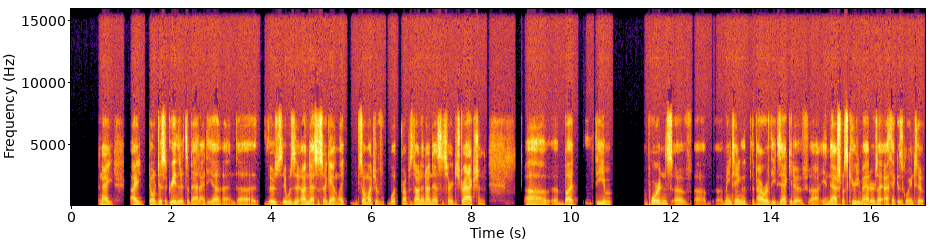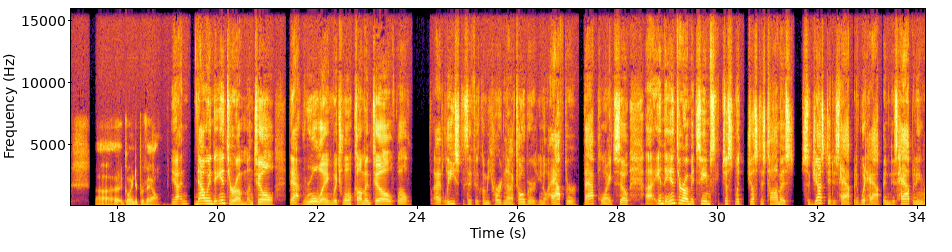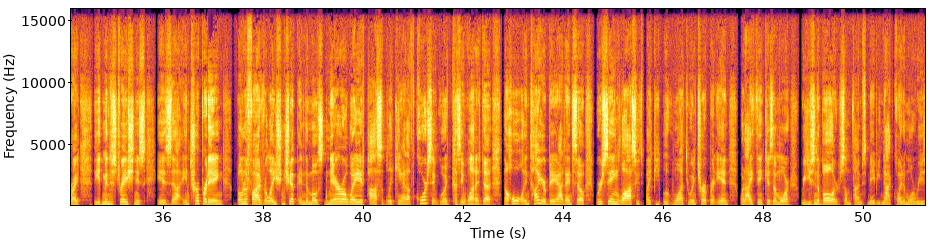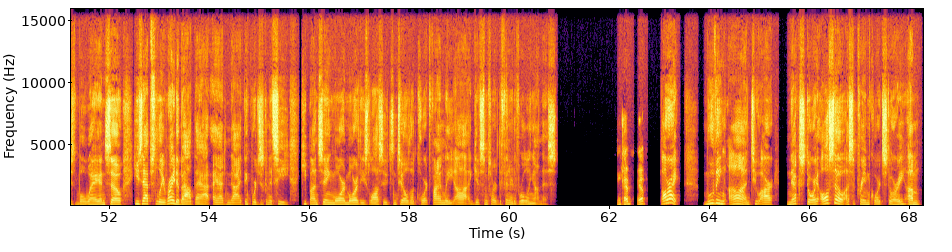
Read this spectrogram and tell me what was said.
And I I don't disagree that it's a bad idea. And uh, there's it was an unnecessary again like so much of what Trump has done an unnecessary distraction, Uh, but the importance of uh, maintaining the, the, power of the executive uh, in national security matters, I, I think, is going to uh, going to prevail. Yeah, and now in the interim, until that ruling, which won't come until well, at least as if it's going to be heard in October, you know, after that point. So, uh, in the interim, it seems just what Justice Thomas suggested is happen would happen is happening right? The administration is is uh, interpreting bona fide relationship in the most narrow way it possibly can. Of course it would because it wanted the, the whole entire ban. And so we're seeing lawsuits by people who want to interpret in what i think is a more reasonable or sometimes maybe not quite a more reasonable way. And so he's absolutely right about that. And i think we're just going to see keep on seeing more and more of these lawsuits until the court finally uh, gives some sort of definitive ruling on this Okay. Yep. All right. Moving on to our next story, also a Supreme Court story. Um,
